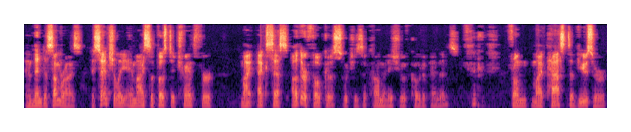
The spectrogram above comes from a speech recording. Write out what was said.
And then to summarize, essentially, am I supposed to transfer my excess other focus, which is a common issue of codependence, from my past abuser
